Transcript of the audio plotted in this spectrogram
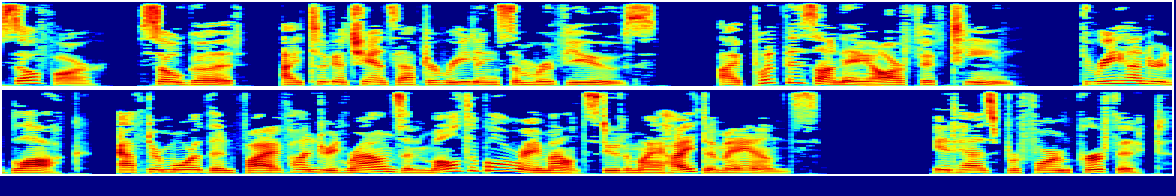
So far, so good. I took a chance after reading some reviews. I put this on AR-15. 300 block. After more than 500 rounds and multiple ray mounts due to my height demands. It has performed perfect.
